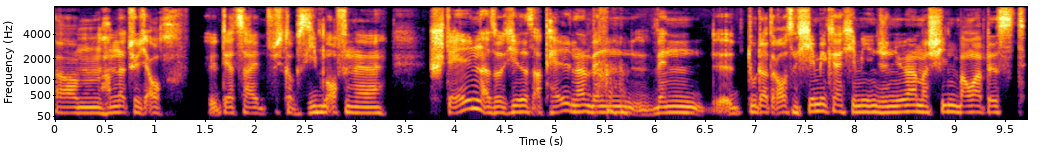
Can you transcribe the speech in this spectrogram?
Ähm, haben natürlich auch derzeit, ich glaube, sieben offene Stellen. Also hier das Appell, ne, wenn, wenn äh, du da draußen Chemiker, Chemieingenieur, Maschinenbauer bist,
